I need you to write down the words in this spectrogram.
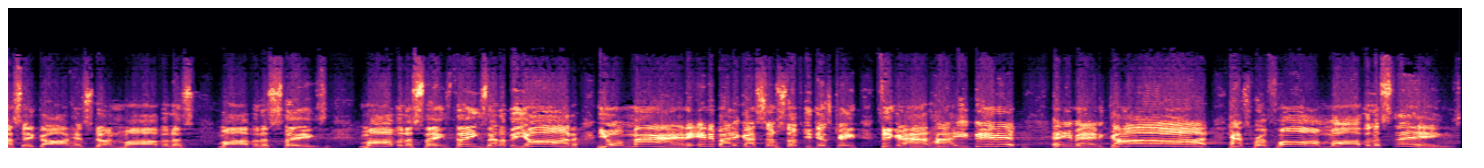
I said, God has done marvelous, marvelous things. Marvelous things, things that are beyond your mind. Anybody got some stuff you just can't figure out how he did it? Amen. God has performed marvelous things.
